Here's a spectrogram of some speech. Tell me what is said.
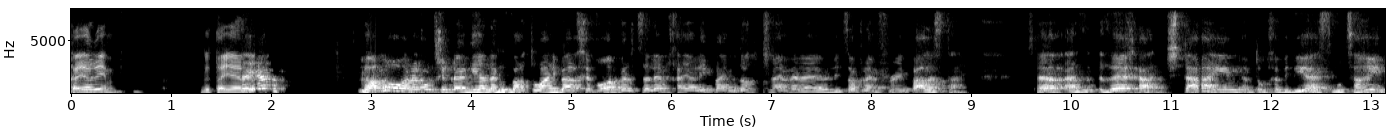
תיירים, לטייל. לא אמרו אנחנו הולכים להגיע לכפר טורני בהר חברון ולצלם חיילים בעמדות שלהם ולצעוק להם free palestine. בסדר? אז זה אחד. שתיים, הם תומכי BDS, מוצהרים,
